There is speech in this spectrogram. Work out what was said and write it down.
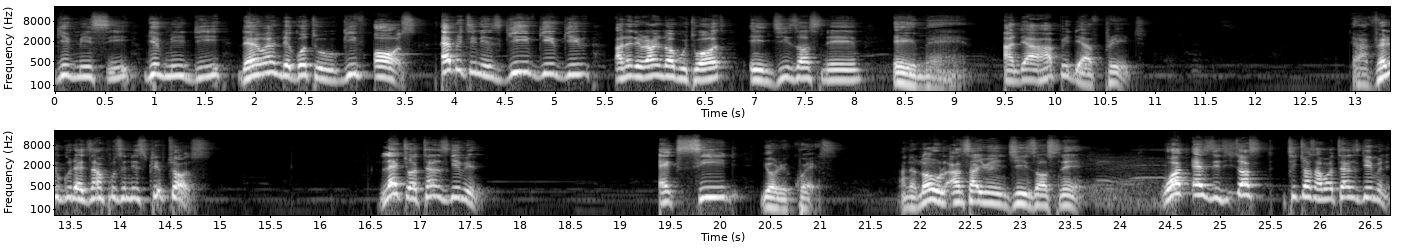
give me C, give me D. Then when they go to give us, everything is give, give, give. And then they round up with what? In Jesus' name, Amen. And they are happy they have prayed. There are very good examples in the scriptures. Let your thanksgiving exceed your request. And the Lord will answer you in Jesus' name. Amen. What else did Jesus teach us about thanksgiving?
